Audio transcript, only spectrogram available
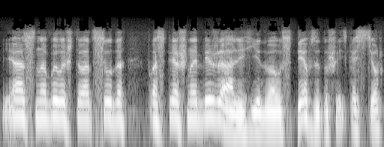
Ясно было, что отсюда поспешно бежали, едва успев затушить костер.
